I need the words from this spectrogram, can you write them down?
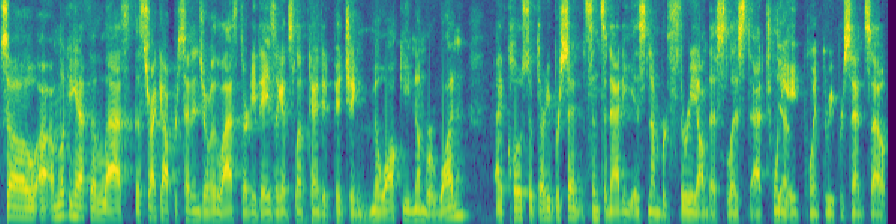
So uh, I'm looking at the last the strikeout percentage over the last 30 days against left-handed pitching. Milwaukee number one, at close to 30%. Cincinnati is number three on this list at 28.3%. So,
